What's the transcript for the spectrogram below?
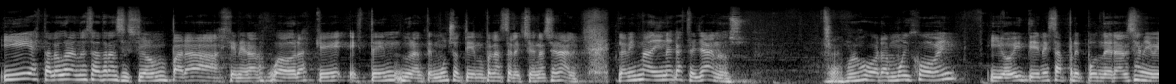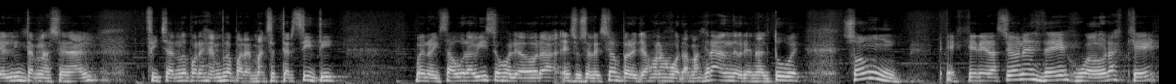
y está logrando esta transición para generar jugadoras que estén durante mucho tiempo en la selección nacional. La misma Dina Castellanos, o sea, es una jugadora muy joven y hoy tiene esa preponderancia a nivel internacional, fichando por ejemplo para el Manchester City, bueno, Isaura Viso es goleadora en su selección, pero ya es una jugadora más grande, Oriana Altuve. Son eh, generaciones de jugadoras que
